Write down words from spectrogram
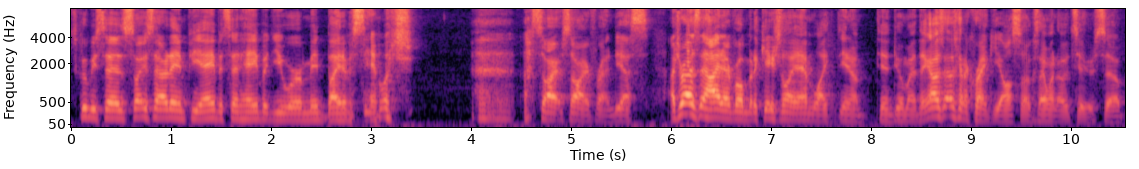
Scooby says, saw you Saturday in PA, but said hey, but you were mid bite of a sandwich. sorry, sorry, friend. Yes, I try to say hi to everyone, but occasionally I am like, you know, doing my thing. I was, I was kind of cranky also because I went 0-2. So,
